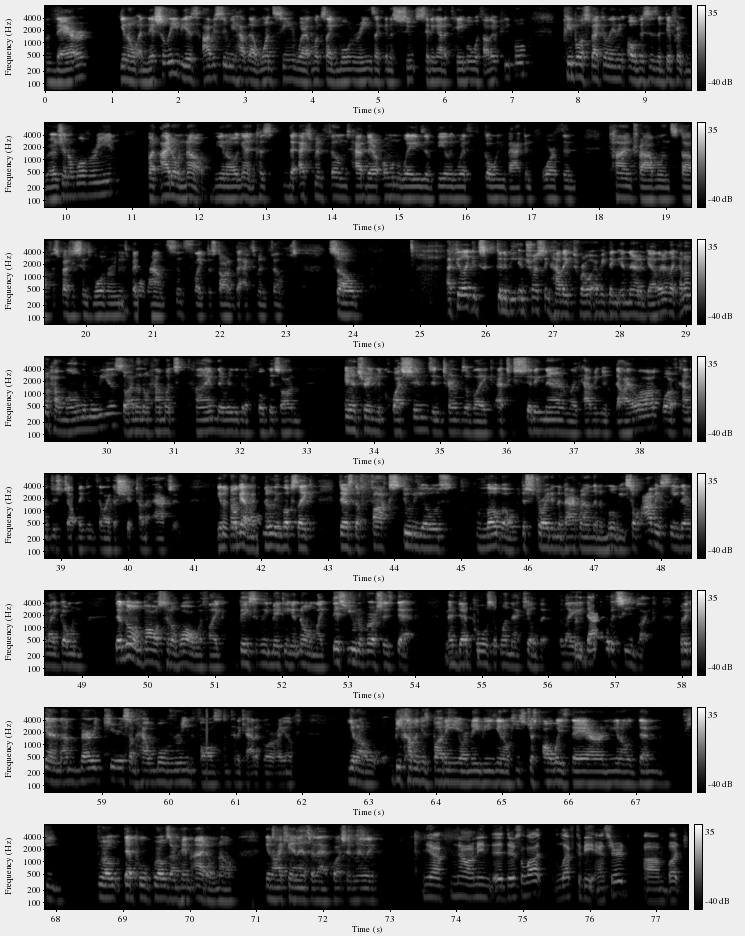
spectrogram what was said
there, you know, initially, because obviously we have that one scene where it looks like Wolverine's like in a suit sitting at a table with other people. People are speculating, oh, this is a different version of Wolverine, but I don't know, you know, again, because the X Men films had their own ways of dealing with going back and forth and time travel and stuff, especially since Wolverine's mm. been around since like the start of the X Men films. So I feel like it's going to be interesting how they throw everything in there together. Like, I don't know how long the movie is, so I don't know how much time they're really going to focus on answering the questions in terms of like actually sitting there and like having a dialogue or if kind of just jumping into like a shit ton of action. You know, again, like it literally looks like there's the Fox Studios logo destroyed in the background in a movie. So obviously they're like going they're going balls to the wall with like basically making it known like this universe is dead and Deadpool's the one that killed it. Like hmm. that's what it seems like. But again, I'm very curious on how Wolverine falls into the category of, you know, becoming his buddy, or maybe you know he's just always there, and you know then he grow Deadpool grows on him. I don't know. You know, I can't answer that question really. Yeah, no, I mean, eh, there's a lot left to be answered. Um, but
